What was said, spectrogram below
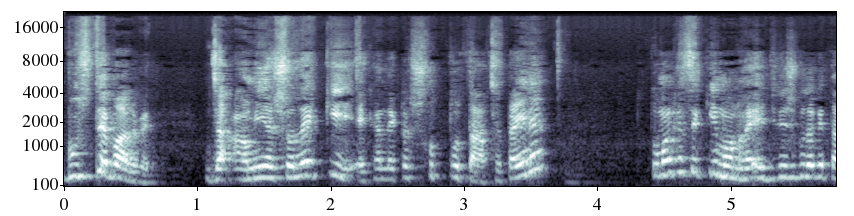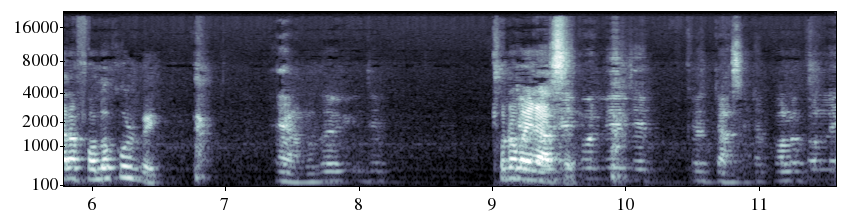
বুঝতে পারবে যে আমি আসলে কি এখানে একটা সত্যতা আছে তাই না? তোমার কাছে কি মনে হয়? এই জিনিসগুলোকে তারা ফলো করবে? হ্যাঁ আমাদের ছোট ভাইরা আছে। করলে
